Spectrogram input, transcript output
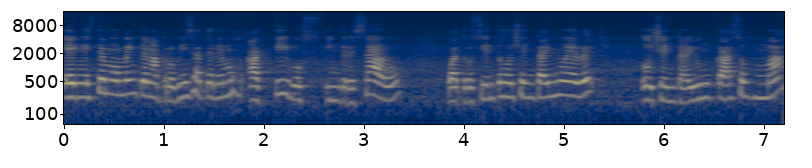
En este momento en la provincia tenemos activos ingresados, 489, 81 casos más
